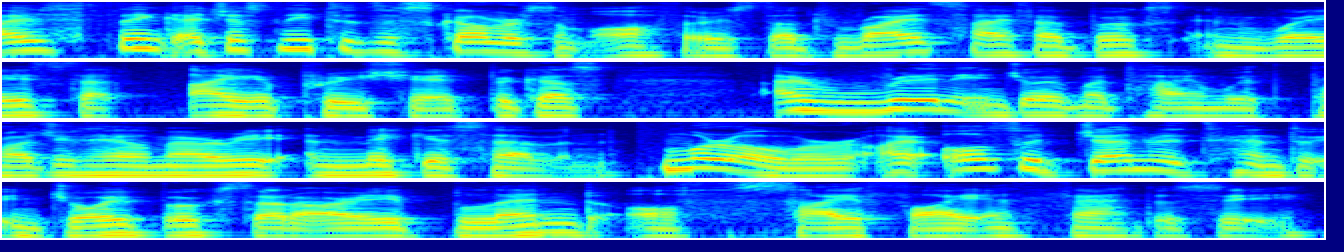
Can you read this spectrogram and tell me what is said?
I think I just need to discover some authors that write sci-fi books in ways that I appreciate because I really enjoyed my time with Project Hail Mary and Mickey 7. Moreover, I also generally tend to enjoy books that are a blend of sci-fi and fantasy.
